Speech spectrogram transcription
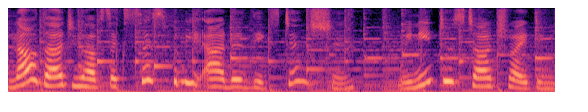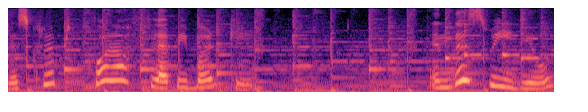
Now that you have successfully added the extension, we need to start writing the script for our Flappy Bird game. In this video,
